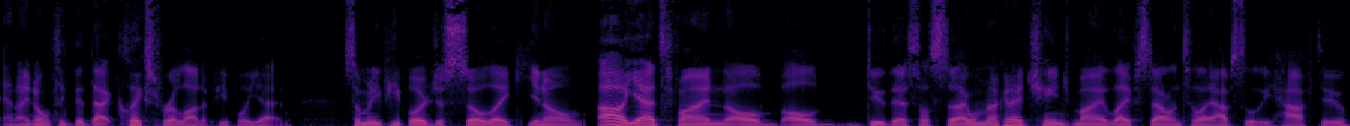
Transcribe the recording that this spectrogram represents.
and i don't think that that clicks for a lot of people yet. So many people are just so like you know oh yeah it's fine. I'll i'll do this. I'll still i'm not going to change my lifestyle until i absolutely have to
